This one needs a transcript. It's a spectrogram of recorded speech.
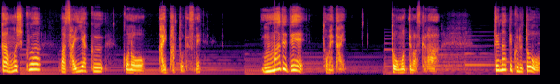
かもしくは、まあ、最悪この iPad ですね。までで止めたいと思ってますから、ってなってくると、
